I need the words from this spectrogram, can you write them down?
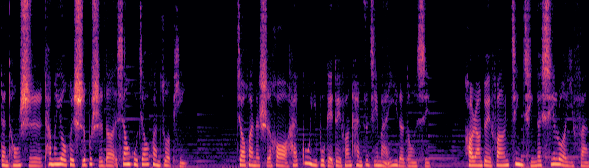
但同时，他们又会时不时的相互交换作品，交换的时候还故意不给对方看自己满意的东西，好让对方尽情的奚落一番。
